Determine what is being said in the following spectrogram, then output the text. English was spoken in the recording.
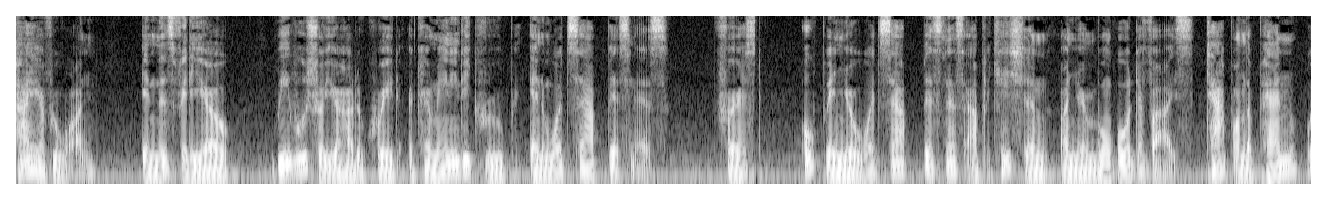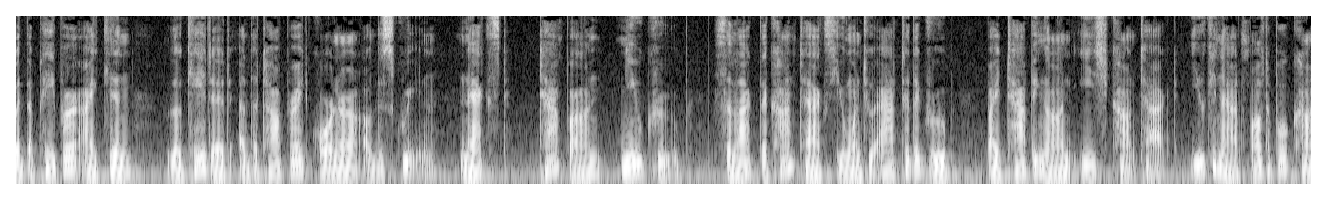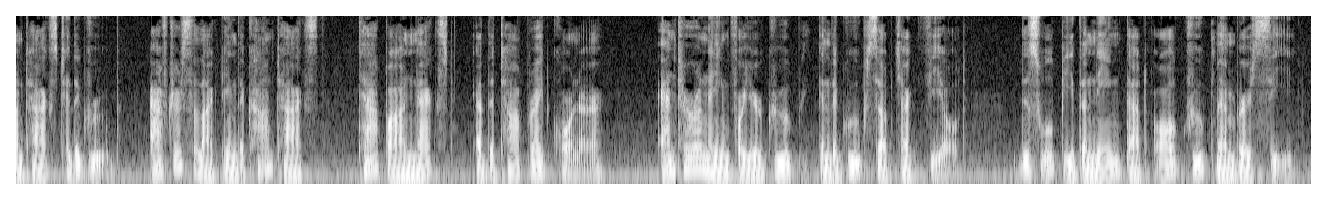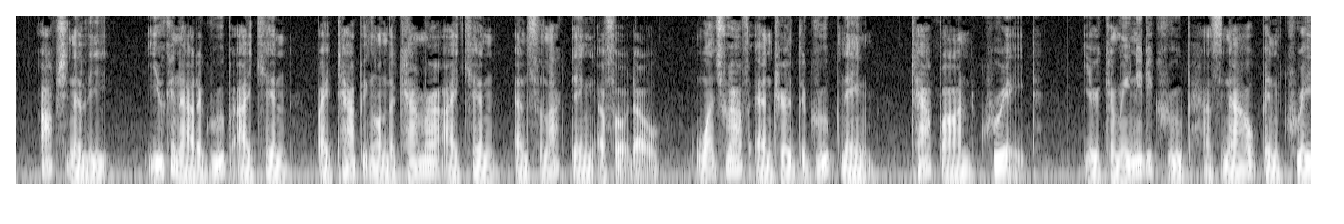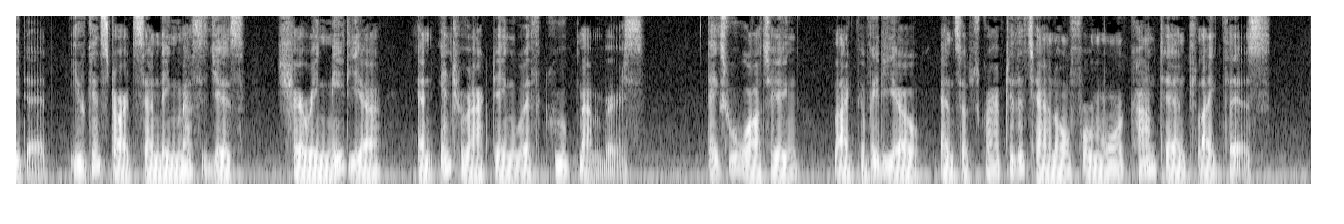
Hi everyone. In this video, we will show you how to create a community group in WhatsApp Business. First, open your WhatsApp Business application on your mobile device. Tap on the pen with the paper icon located at the top right corner of the screen. Next, tap on New Group. Select the contacts you want to add to the group by tapping on each contact. You can add multiple contacts to the group. After selecting the contacts, Tap on Next at the top right corner. Enter a name for your group in the group subject field. This will be the name that all group members see. Optionally, you can add a group icon by tapping on the camera icon and selecting a photo. Once you have entered the group name, tap on Create. Your community group has now been created. You can start sending messages, sharing media, and interacting with group members. Thanks for watching, like the video, and subscribe to the channel for more content like this.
